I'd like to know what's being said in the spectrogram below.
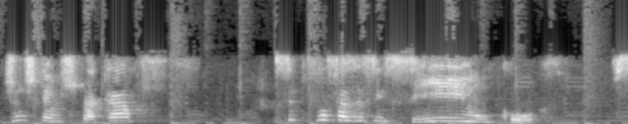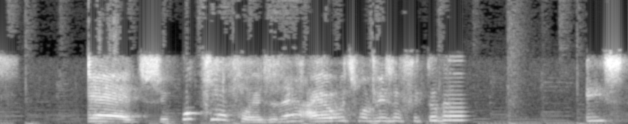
de uns tempos pra cá, sempre vou fazer assim, cinco, sete, qualquer coisa, né? Aí a última vez eu fui toda vez.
